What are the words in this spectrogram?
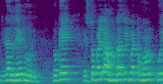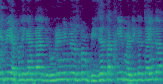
ਜਿਹੜਾ ਲੇਟ ਹੋ ਜੇ। ਕਿਉਂਕਿ ਇਸ ਤੋਂ ਪਹਿਲਾਂ ਹੁੰਦਾ ਸੀ ਬਟ ਹੁਣ ਕੋਈ ਵੀ ਐਪਲੀਕੈਂਟ ਆ ਜ਼ਰੂਰੀ ਨਹੀਂ ਵੀ ਉਸ ਨੂੰ ਵੀਜ਼ੇ ਤੱਕ ਹੀ ਮੈਡੀਕਲ ਚਾਹੀਦਾ।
